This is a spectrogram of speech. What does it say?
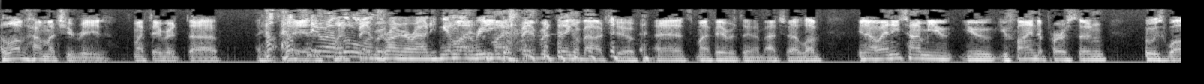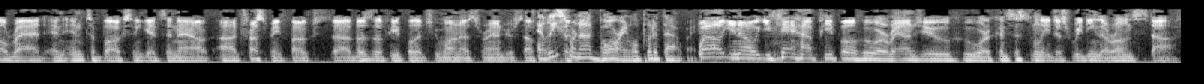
I love how much you read. My favorite. Uh, I hate Help- to helps say it, when you don't have my little ones running around. You can get a lot of reading My favorite thing about you. Uh, it's my favorite thing about you. I love. You know, anytime you you you find a person who's well read and into books and gets in and out, uh, trust me, folks, uh, those are the people that you want to surround yourself. At with. least we're not boring. We'll put it that way. Well, you know, you can't have people who are around you who are consistently just reading their own stuff.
